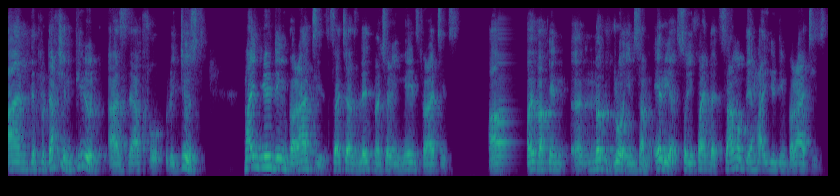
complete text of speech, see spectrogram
And the production period has therefore reduced. High yielding varieties, such as late maturing maize varieties, however, can uh, not grow in some areas. So you find that some of the high yielding varieties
